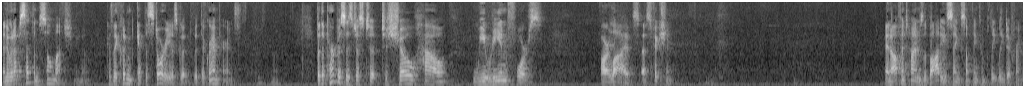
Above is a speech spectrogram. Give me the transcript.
And it would upset them so much, you know, because they couldn't get the story as good with their grandparents. But the purpose is just to, to show how we reinforce our lives as fiction. And oftentimes the body is saying something completely different.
